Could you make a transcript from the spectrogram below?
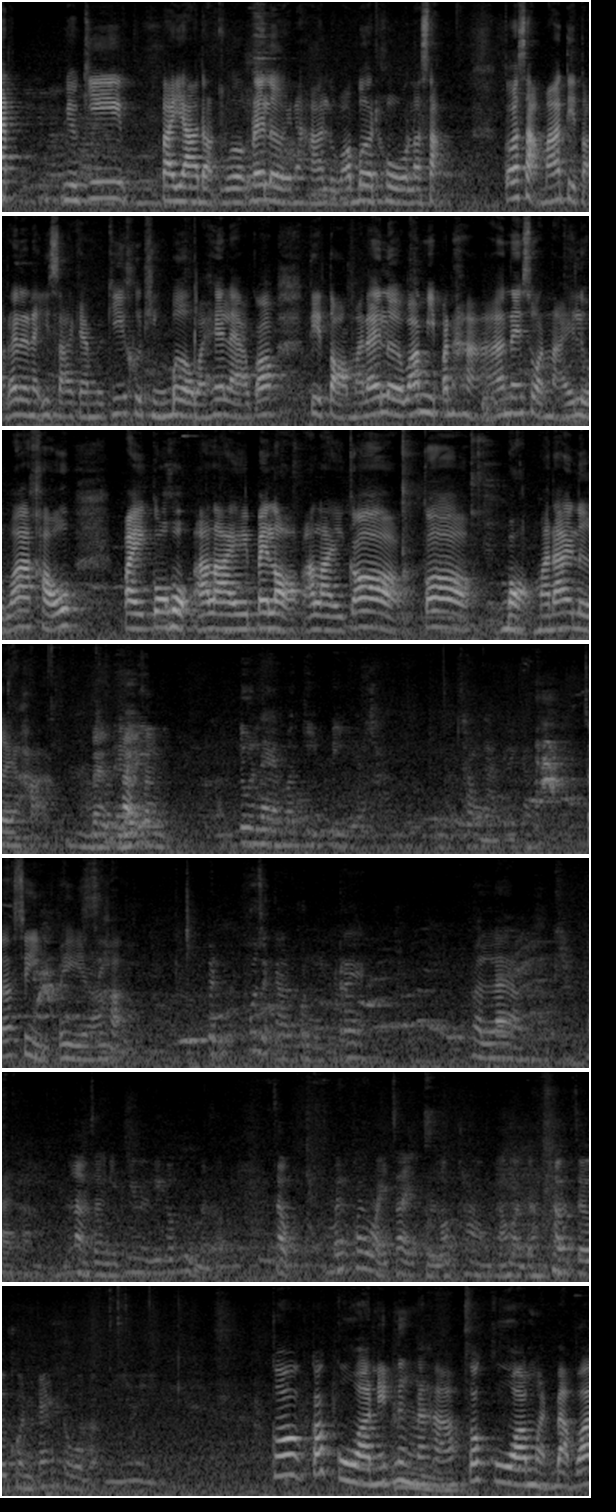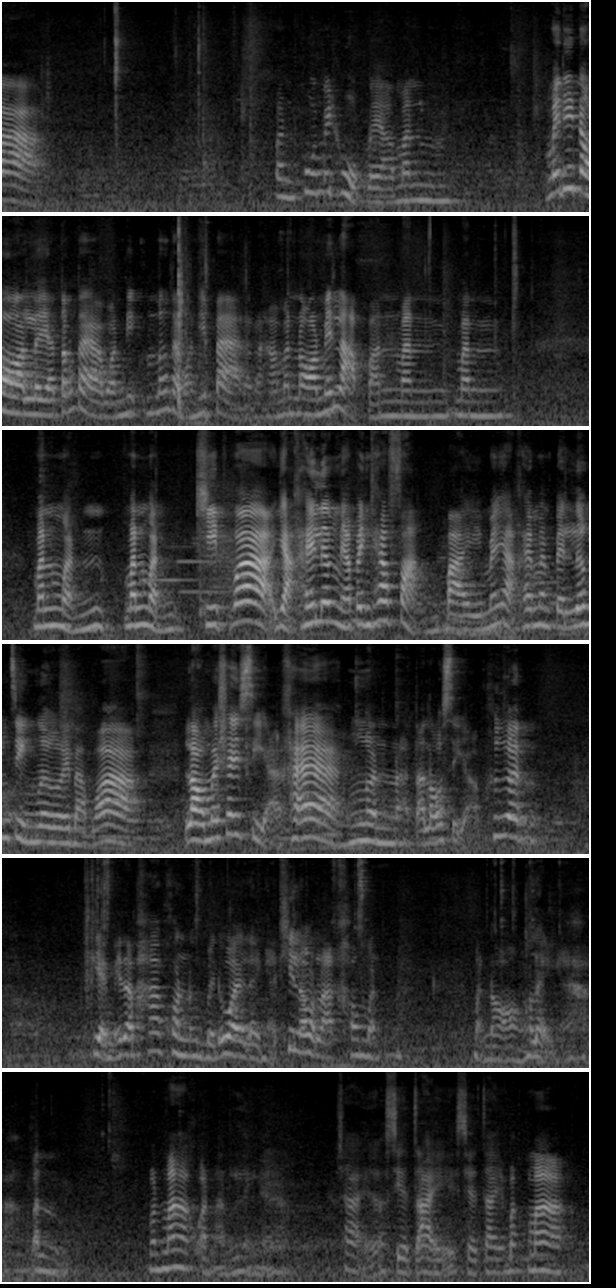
at milky p a y a work ได้เลยนะคะ หรือว่าเบอร์โทรศัพท์ก็สามารถติดต่อได้เลยในอินสตาแกรมมิวกี้คือทิ้งเบอร์ไว้ให้แล้ว ก็ติดต่อมาได้เลยว่ามีปัญหาในส่วนไหนหรือว่าเขาไปโกหกอะไรไปหลอกอะไรก็ก็บอกมาได้เลยค่ะดูแลมากี่ปีอะคะทำงานด้วยกันจะสี่ปีแล้วค่ะ เป็นผู้จัดการคนแรกวันแรกใช่ค่ะ หลังจากนี้พี่วิวี่ก็คือเหมือนแบบจะไม่ค่อยไว้ใจคนรอบข้างนะเหมือนแบบเราเจอคนใกล้ตัวแบบนี้อะไรอย่างเงี้ยก็ก็กลัวนิดนึงนะคะ ก็กลัวเหมือนแบบว่า มันพูดไม่ถูกเลยอะมันไม่ได้นอนเลยอะตั้งแต่วันที่ตั้งแต่วันที่แปดอะนะคะ มันนอนไม่หลับมันมันมันมันเหมือนมันเหมือนคิดว่าอยากให้เรื่องเนี้ยเป็นแค่ฝันไป ไม่อยากให้มันเป็นเรื่องจริงเลยแบบว่า เราไม่ใช่เสียแค่เงินอะแต่เราเสียเพื่อน สียมิตรภาพคนหนึ่งไปด้วยอะไรเงี้ยที่เรารักเขาเหมือนเหมือนน้องอะไรเงี้ยค่ะ มันมันมากกว่านั้นอะไรเงี้ยใช่แล้วเสียใจเสียใจมากๆ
